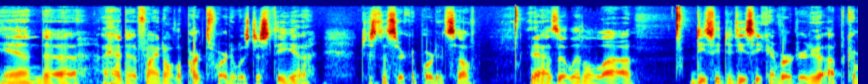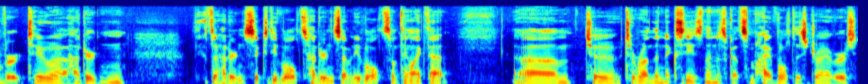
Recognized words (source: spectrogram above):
and uh, I had to find all the parts for it. It was just the, uh, just the circuit board itself. It has a little uh, DC to DC converter to up convert to 100 and it's 160 volts, 170 volts, something like that, um, to to run the Nixies. then it's got some high voltage drivers,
